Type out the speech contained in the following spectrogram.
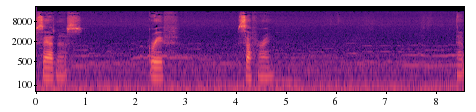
Sadness, grief, suffering. That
